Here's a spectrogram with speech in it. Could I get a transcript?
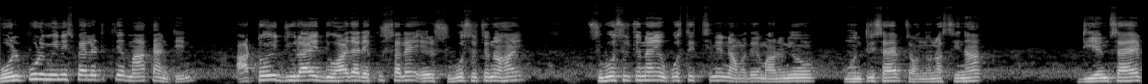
বোলপুর মিউনিসিপ্যালিটিতে মা ক্যান্টিন আটই জুলাই দু হাজার একুশ সালে এর শুভ সূচনা হয়। শুভ সূচনায় উপস্থিত ছিলেন আমাদের মাননীয় মন্ত্রী সাহেব চন্দনা সিনহা, ডিএম সাহেব,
